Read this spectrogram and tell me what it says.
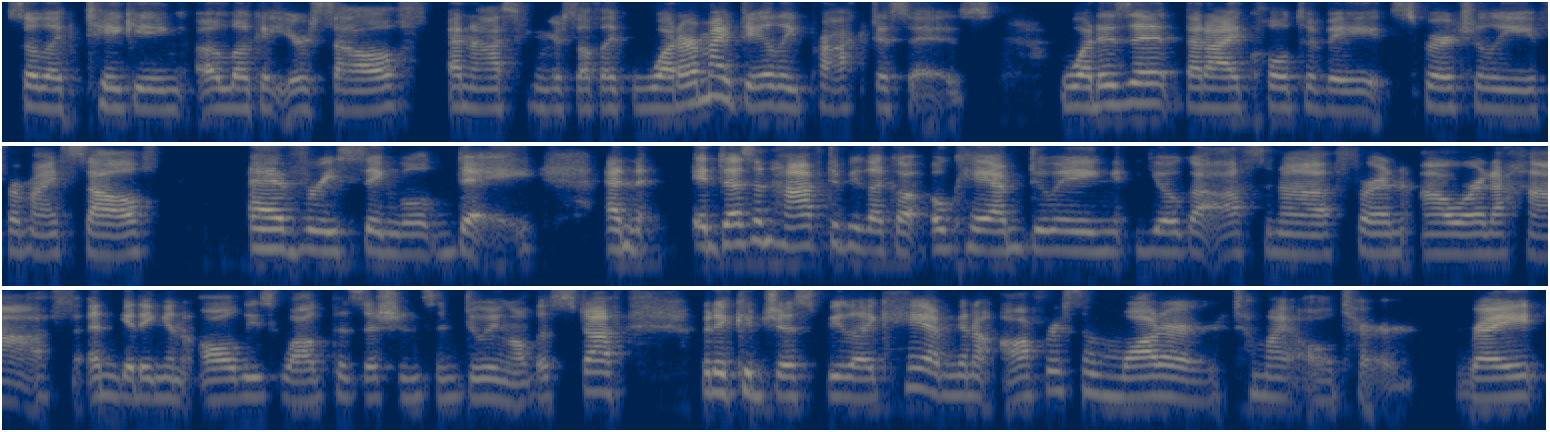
So like taking a look at yourself and asking yourself like what are my daily practices? What is it that i cultivate spiritually for myself every single day. And it doesn't have to be like a, okay, I'm doing yoga asana for an hour and a half and getting in all these wild positions and doing all this stuff. But it could just be like, hey, I'm going to offer some water to my altar. Right.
